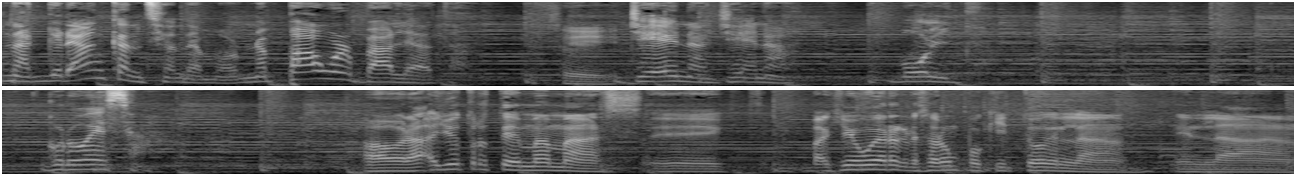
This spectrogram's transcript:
Una gran canción de amor, una power ballad. Sí. Llena, llena. Bold. Gruesa. Ahora, hay otro tema más. Eh, aquí voy a regresar un poquito en la. en la.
